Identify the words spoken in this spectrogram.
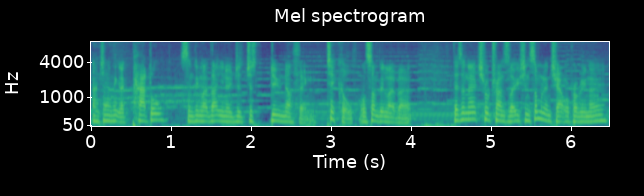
I'm trying to think like paddle, something like that, you know, just, just do nothing. Tickle, or something like that. There's an actual translation, someone in chat will probably know.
